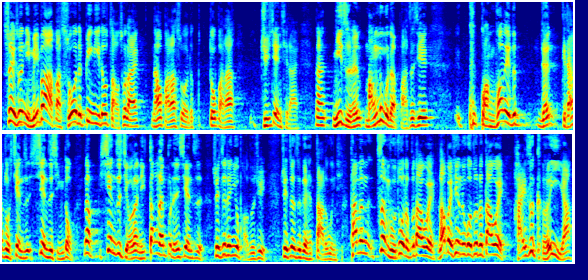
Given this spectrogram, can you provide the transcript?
所以说你没办法把所有的病例都找出来，然后把它所有的都把它。局限起来，那你只能盲目的把这些广泛类的人给他做限制，限制行动。那限制久了，你当然不能限制，所以这人又跑出去，所以这是个很大的问题。他们政府做的不到位，老百姓如果做的到位，还是可以、啊。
